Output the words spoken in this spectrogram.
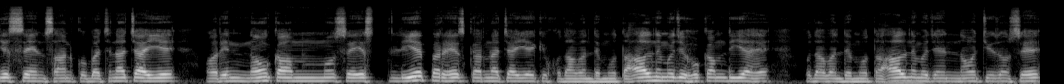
जिससे इंसान को बचना चाहिए और इन नौ कामों से इसलिए परहेज़ करना चाहिए कि खुदावंद मताल ने मुझे हुक्म दिया है। खुदावंद मताल ने मुझे इन नौ चीज़ों से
